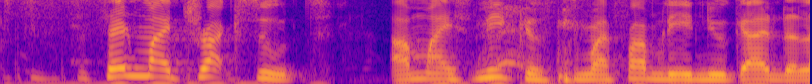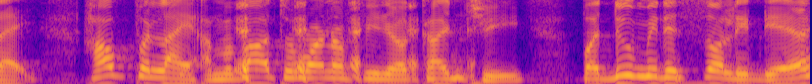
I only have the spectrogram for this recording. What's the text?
S- send my tracksuit and my sneakers to my family in Uganda. Like, how polite? I'm about to run off in your country, but do me the solid, yeah.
